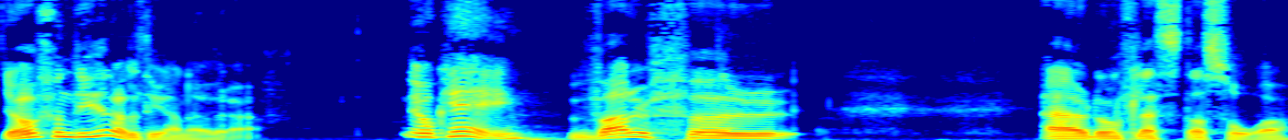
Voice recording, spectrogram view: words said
jag har funderat lite grann över det. Okej. Varför är de flesta så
